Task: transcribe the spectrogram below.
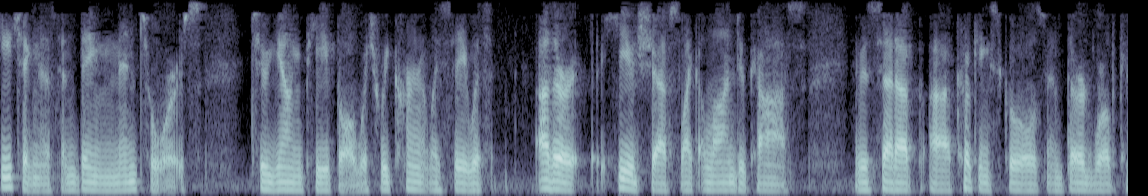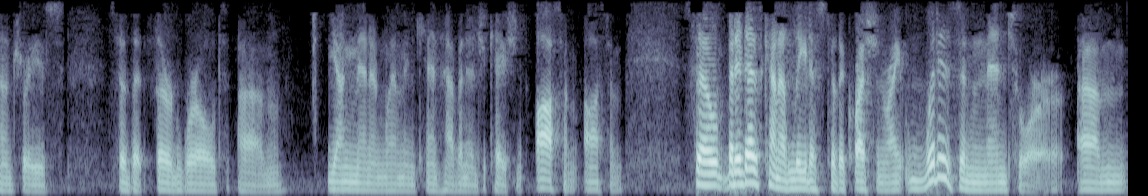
teaching this and being mentors to young people, which we currently see with other huge chefs like Alain Ducasse, who has set up uh, cooking schools in third world countries so that third world um, young men and women can have an education. Awesome, awesome. So, but it does kind of lead us to the question, right? What is a mentor? Um,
